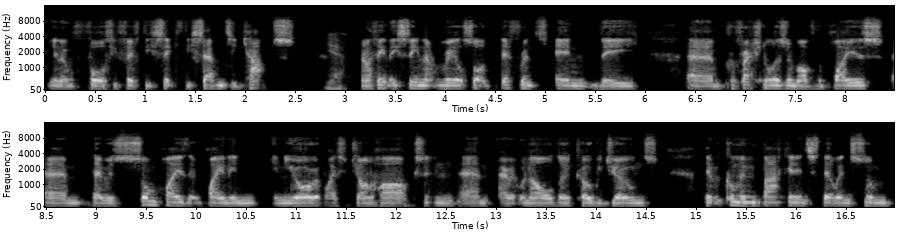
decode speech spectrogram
you know, 40, 50, 60, 70 caps. Yeah. And I think they've seen that real sort of difference in the um, professionalism of the players. Um, there was some players that were playing in, in Europe, like John Harkes and um, Eric Wynalda, Cobi Jones. They were coming back and instilling some,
